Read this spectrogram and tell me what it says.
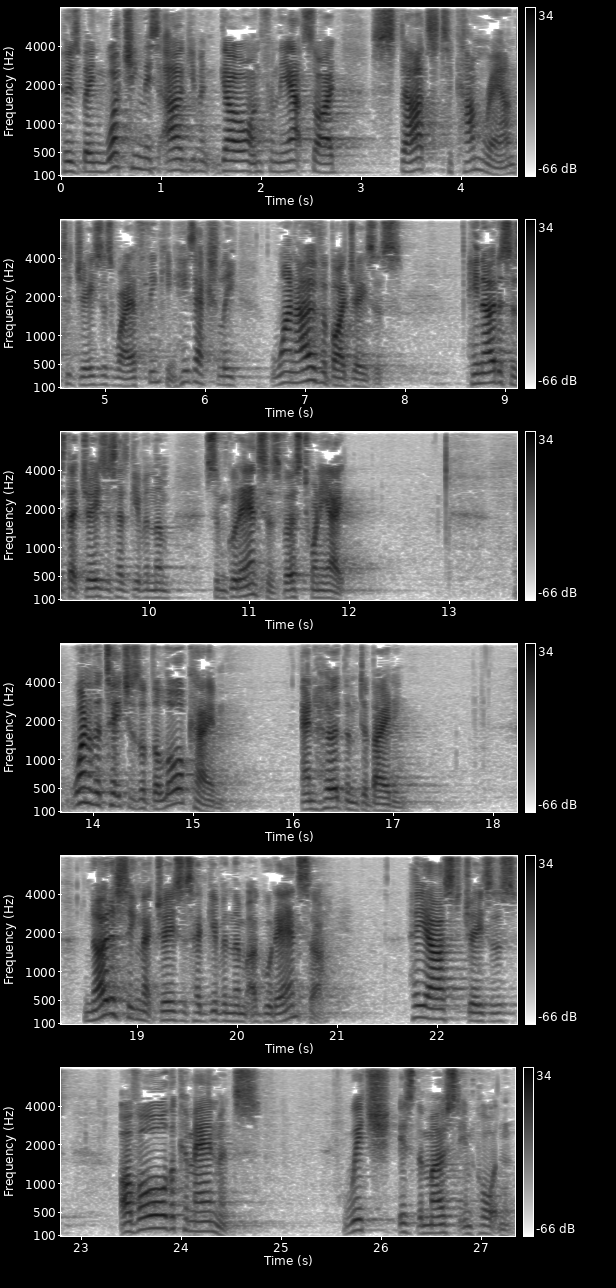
who's been watching this argument go on from the outside starts to come round to Jesus' way of thinking. He's actually won over by Jesus. He notices that Jesus has given them some good answers. Verse 28. One of the teachers of the law came and heard them debating. Noticing that Jesus had given them a good answer, he asked Jesus, Of all the commandments, which is the most important?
